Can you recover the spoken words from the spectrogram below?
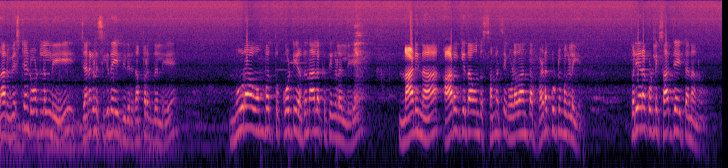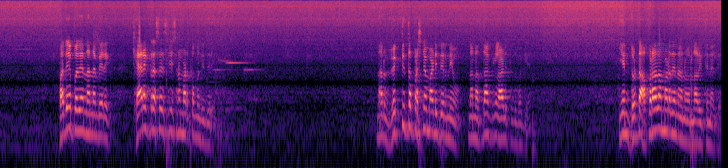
ನಾನು ವೆಸ್ಟ್ ಎಂಡ್ ಹೋಟ್ಲಲ್ಲಿ ಜನಗಳು ಸಿಗದೇ ಇದ್ದಿದ್ದರೆ ಸಂಪರ್ಕದಲ್ಲಿ. ನೂರ ಒಂಬತ್ತು ಕೋಟಿ ಹದಿನಾಲ್ಕು ತಿಂಗಳಲ್ಲಿ ನಾಡಿನ ಆರೋಗ್ಯದ ಒಂದು ಸಮಸ್ಯೆಗೆ ಒಳಗಾದಂಥ ಬಡ ಕುಟುಂಬಗಳಿಗೆ ಪರಿಹಾರ ಕೊಡ್ಲಿಕ್ಕೆ ಸಾಧ್ಯ ಆಯ್ತಾ ನಾನು? ಪದೇ ಪದೇ ನನ್ನ ಮೇಲೆ ಕ್ಯಾರೆಕ್ಟರ್ ಅಸೋಸಿಯೇಷನ್ ಮಾಡ್ಕೊಂಬಂದಿದ್ದೀರಿ ನಾನು ವ್ಯಕ್ತಿತ್ವ ಪ್ರಶ್ನೆ ಮಾಡಿದ್ದೀರಿ ನೀವು ನನ್ನ ಹದಿನಾಲ್ಕು ತಿಂಗಳ ಆಡಳಿತದ ಬಗ್ಗೆ. ಏನು ದೊಡ್ಡ ಅಪರಾಧ ಮಾಡಿದೆ ನಾನು ಅನ್ನೋ ರೀತಿಯಲ್ಲಿ.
